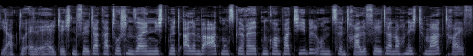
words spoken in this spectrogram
Die aktuell erhältlichen Filterkartuschen seien nicht mit allen Beatmungsgeräten kompatibel und zentrale Filter noch nicht marktreif.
